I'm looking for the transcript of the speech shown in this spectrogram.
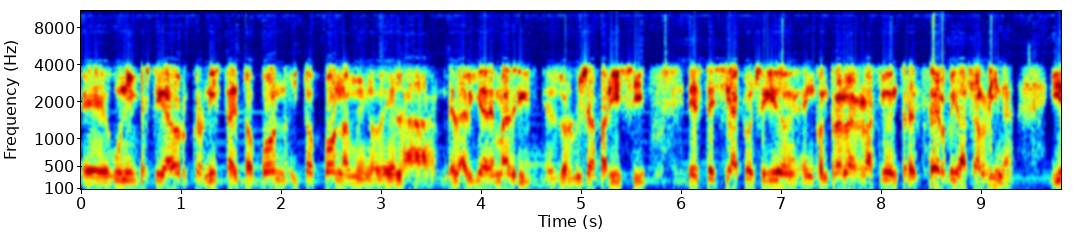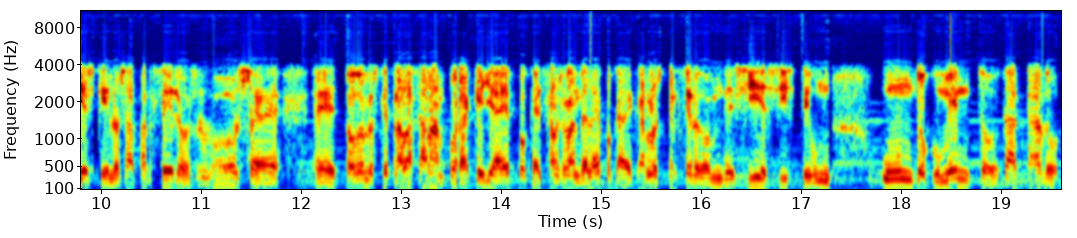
eh, un investigador cronista de topón y topónimo de la, de la Villa de Madrid, que es don Luis Aparici, este sí ha conseguido encontrar la relación entre el cerdo y la sardina. Y es que los aparceros, los, eh, eh, todos los que trabajaban por aquella época, estamos hablando de la época de Carlos III, donde sí existe un, un documento datado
